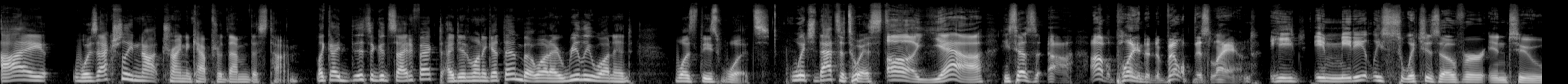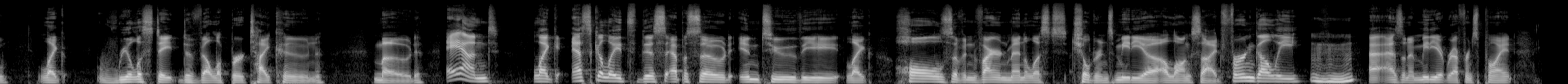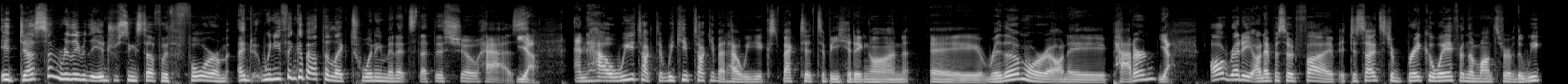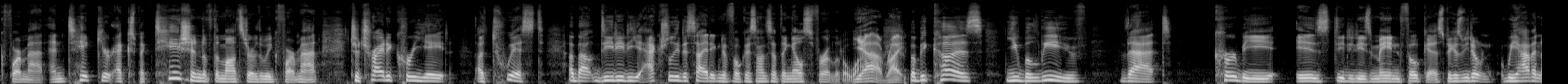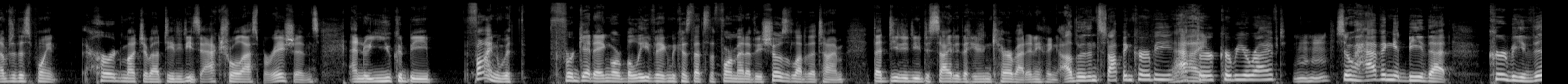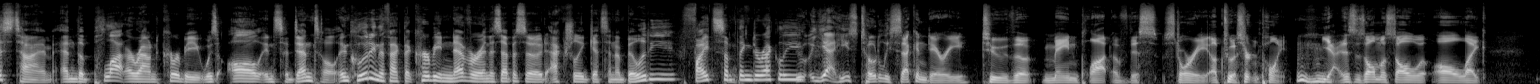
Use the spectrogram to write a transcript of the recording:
"I was actually not trying to capture them this time. Like I it's a good side effect. I did want to get them, but what I really wanted was these woods. Which that's a twist. Uh, yeah. He says, uh, I have a plan to develop this land. He immediately switches over into like real estate developer tycoon mode and like escalates this episode into the like halls of environmentalist children's media alongside Fern Gully mm-hmm. a- as an immediate reference point. it does some really really interesting stuff with form and when you think about the like 20 minutes that this show has Yeah. and how we talked we keep talking about how we expect it to be hitting on a rhythm or on a pattern Yeah. already on episode 5 it decides to break away from the monster of the week format and take your expectation of the monster of the week format to try to create a twist about DDD actually deciding to focus on something else for a little while. Yeah, right. But because you believe that Kirby is DDD's main focus, because we don't, we haven't up to this point heard much about DDD's actual aspirations, and you could be fine with forgetting or believing because that's the format of these shows a lot of the time that DDD decided that he didn't care about anything other than stopping Kirby after Kirby arrived. Mm-hmm. So having it be that Kirby this time and the plot around Kirby was all incidental, including the fact that Kirby never in this episode actually gets an ability, fights something directly. Yeah, he's totally secondary to the main plot of this story up to a certain point. Mm-hmm. Yeah, this is almost all all like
